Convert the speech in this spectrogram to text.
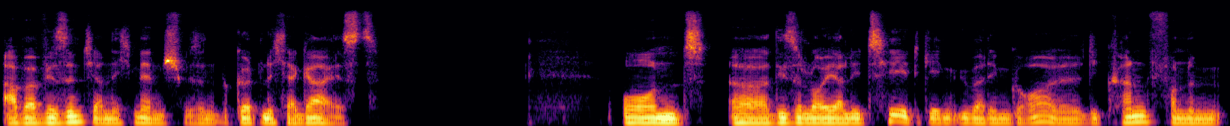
Aber wir sind ja nicht Mensch, wir sind göttlicher Geist. Und äh, diese Loyalität gegenüber dem Groll, die kann von einem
